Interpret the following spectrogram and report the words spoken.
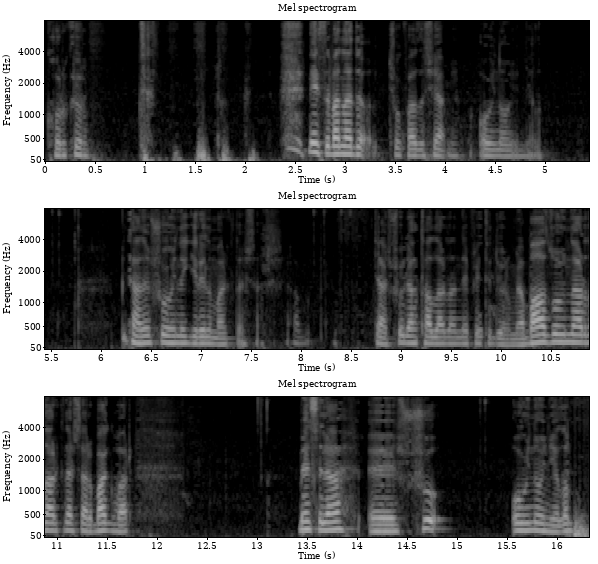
Korkuyorum. Neyse ben hadi çok fazla şey yapmayayım. Oyun oynayalım. Bir tane şu oyuna girelim arkadaşlar. Ya, şöyle hatalardan nefret ediyorum ya. Bazı oyunlarda arkadaşlar bug var. Mesela e, şu oyunu oynayalım.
